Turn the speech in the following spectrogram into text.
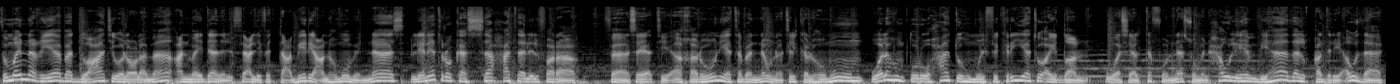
ثم إن غياب الدعاة والعلماء عن ميدان الفعل في التعبير عن هموم الناس لن يترك الساحة للفراغ. فسيأتي آخرون يتبنون تلك الهموم ولهم طروحاتهم الفكرية أيضا وسيلتف الناس من حولهم بهذا القدر أو ذاك.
